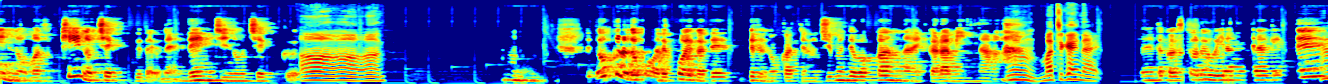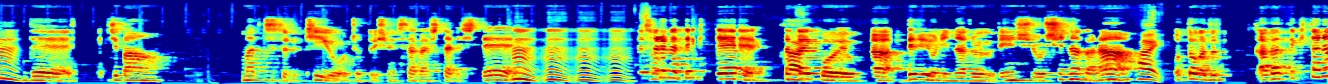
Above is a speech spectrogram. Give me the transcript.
人のまずキーのチェックだよね。レンジのチェック。うんうんうん。うん、どこからどこまで声が出るのかっていうのを自分で分かんないからみんな。うん、間違いない。だからそれをやってあげて、うん、で、一番マッチするキーをちょっと一緒に探したりして、でそれができて、高い声が出るようになる練習をしながら、はい、音がずっと上がってきたら、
